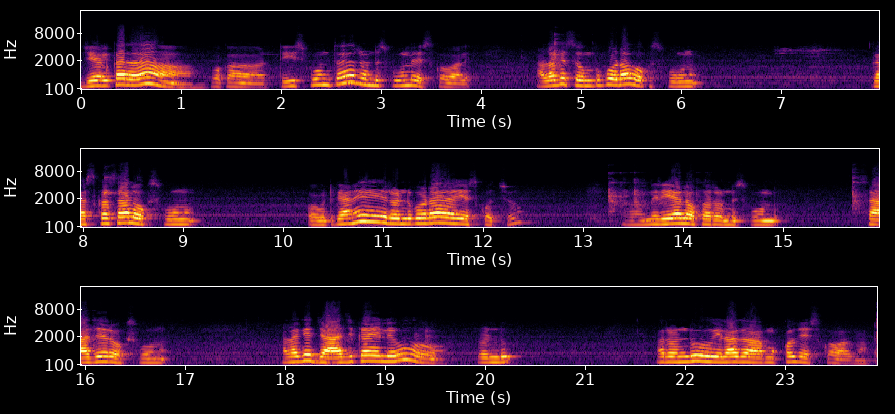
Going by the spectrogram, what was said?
జీలకర్ర ఒక టీ స్పూన్తో రెండు స్పూన్లు వేసుకోవాలి. అలాగే సొంపు కూడా ఒక స్పూను. గసగసాలు ఒక స్పూను. ఒకటి కానీ రెండు కూడా వేసుకోవచ్చు. మిరియాలు ఒక రెండు స్పూన్లు. సాజీర ఒక స్పూను. అలాగే జాజికాయలు రెండు. రెండు ఇలాగా ముక్కలు చేసుకోవాలన్నమాట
